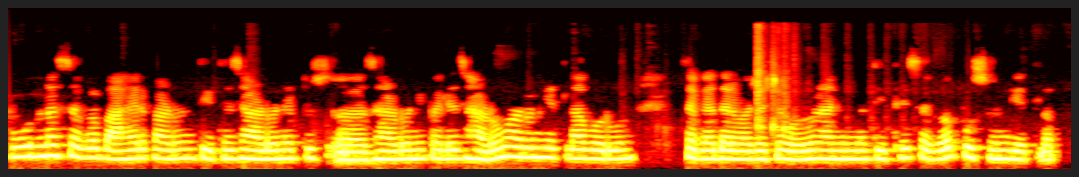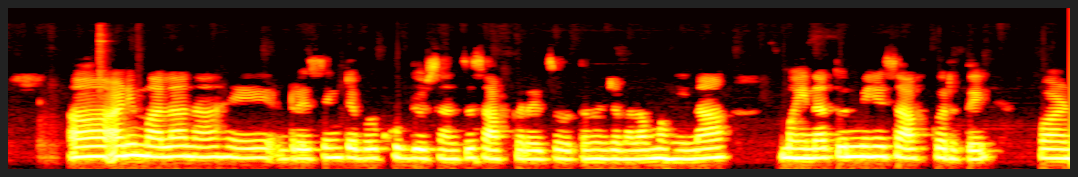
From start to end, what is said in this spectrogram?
पूर्ण सगळं बाहेर काढून तिथे झाडूने पुस झाडूने पहिले झाडू मारून घेतला वरून सगळ्या दरवाजाच्या वरून आणि मग तिथे सगळं पुसून घेतलं. आणि मला ना हे ड्रेसिंग टेबल खूप दिवसांचं साफ करायचं होतं. म्हणजे मला महिना महिन्यातून मी हे साफ करते. पण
